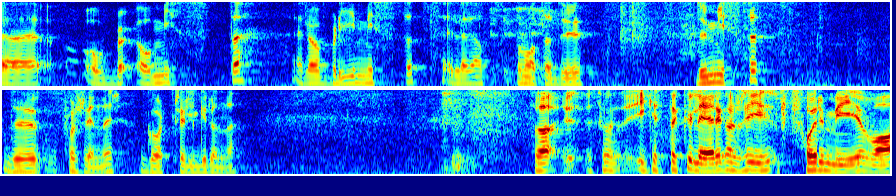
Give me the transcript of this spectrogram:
eh, å, å miste, eller å bli mistet, eller at på en måte du, du mistes. Du forsvinner, går til grunne. Så vi skal ikke spekulere kanskje i for mye hva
